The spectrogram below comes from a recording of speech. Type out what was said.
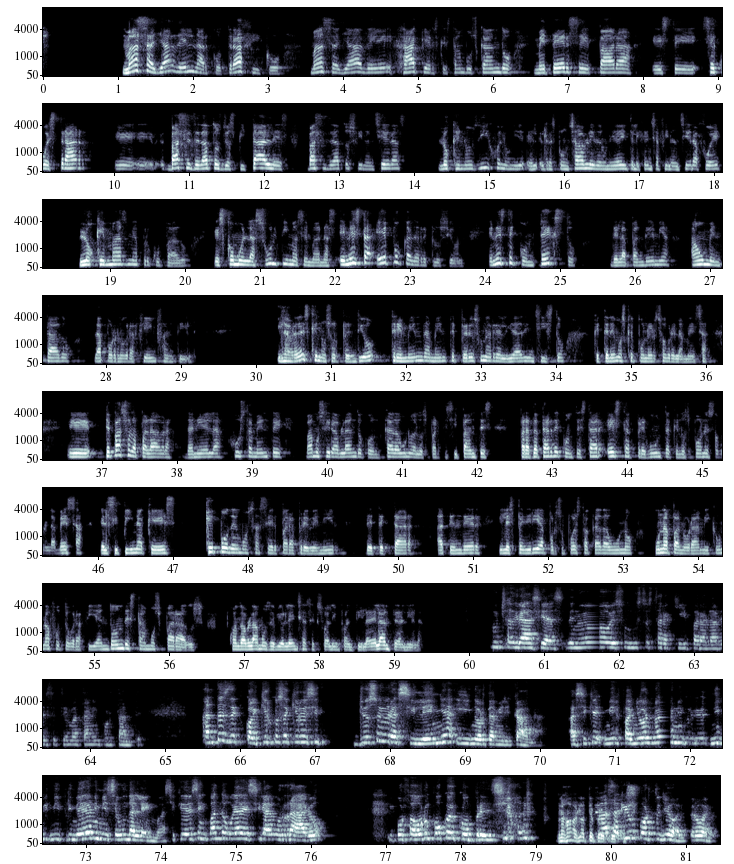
Más allá del narcotráfico, más allá de hackers que están buscando meterse para este, secuestrar eh, eh, bases de datos de hospitales, bases de datos financieras, lo que nos dijo el, el responsable de la unidad de inteligencia financiera fue lo que más me ha preocupado es como en las últimas semanas, en esta época de reclusión, en este contexto de la pandemia, ha aumentado la pornografía infantil. Y la verdad es que nos sorprendió tremendamente, pero es una realidad, insisto, que tenemos que poner sobre la mesa. Eh, te paso la palabra, Daniela. Justamente vamos a ir hablando con cada uno de los participantes para tratar de contestar esta pregunta que nos pone sobre la mesa el CIPINA, que es, ¿qué podemos hacer para prevenir detectar, atender y les pediría, por supuesto, a cada uno una panorámica, una fotografía en dónde estamos parados cuando hablamos de violencia sexual infantil. Adelante, Daniela. Muchas gracias. De nuevo, es un gusto estar aquí para hablar de este tema tan importante. Antes de cualquier cosa, quiero decir, yo soy brasileña y norteamericana, así que mi español no es ni, ni mi primera ni mi segunda lengua, así que de vez en cuando voy a decir algo raro, y por favor un poco de comprensión. No, no te preocupes. Va a salir un portuñol, pero bueno.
